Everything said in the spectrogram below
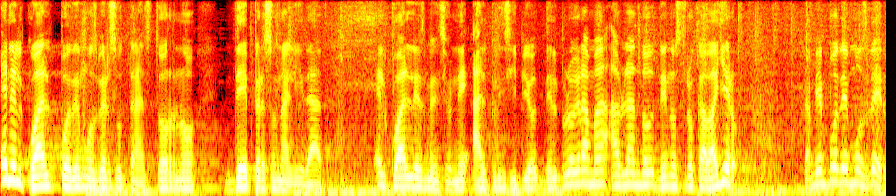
en el cual podemos ver su trastorno de personalidad, el cual les mencioné al principio del programa hablando de nuestro caballero. También podemos ver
